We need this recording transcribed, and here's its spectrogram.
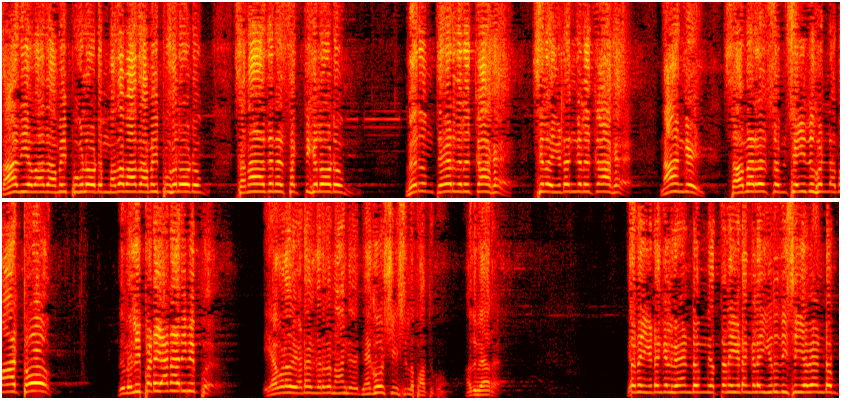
சாதியவாத அமைப்புகளோடும் மதவாத அமைப்புகளோடும் சனாதன சக்திகளோடும் வெறும் தேர்தலுக்காக சில இடங்களுக்காக நாங்கள் சமரசம் செய்து கொள்ள மாட்டோம். இது வெளிப்படையான அறிவிப்பு. எவ்வளவு இடங்கிறத நாங்க நெகோசியேஷன்ல பாத்துக்குவோம் அது வேற. எத்தனை இடங்கள் வேண்டும் எத்தனை இடங்களை இறுதி செய்ய வேண்டும்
